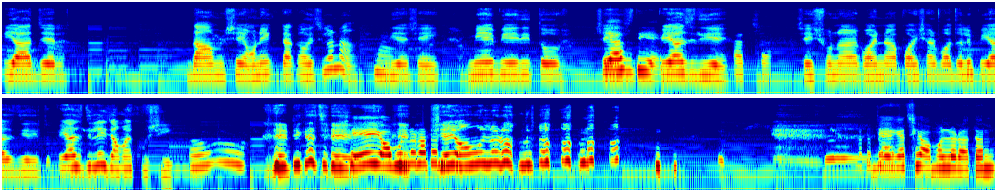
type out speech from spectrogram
পেঁয়াজের দাম সে অনেক টাকা হয়েছিল না? দিয়ে সেই মেয়ে বিয়ে দিত পেঁয়াজ দিয়ে? পেঁয়াজ দিয়ে। আচ্ছা। সেই সোনার গয়না পয়সার বদলে পেঁয়াজ দিয়ে দিত। পেঁয়াজ দিলেই জামাই খুশি। ঠিক আছে? সেই অমূল্য রতন। সেই অমূল্য রত্ন। পেয়ে গেছি অমূল্য রতন।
